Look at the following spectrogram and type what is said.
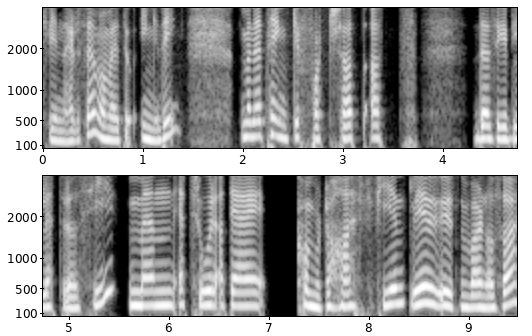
kvinnehelse. Man vet jo ingenting. Men jeg tenker fortsatt at det er sikkert lettere å si, men jeg tror at jeg kommer til å ha et fint liv uten barn også.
